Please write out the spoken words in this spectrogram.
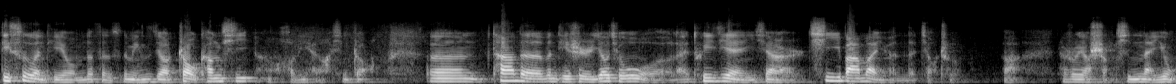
第四个问题，我们的粉丝的名字叫赵康熙啊，好厉害啊，姓赵。嗯，他的问题是要求我来推荐一下七八万元的轿车啊，他说要省心耐用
